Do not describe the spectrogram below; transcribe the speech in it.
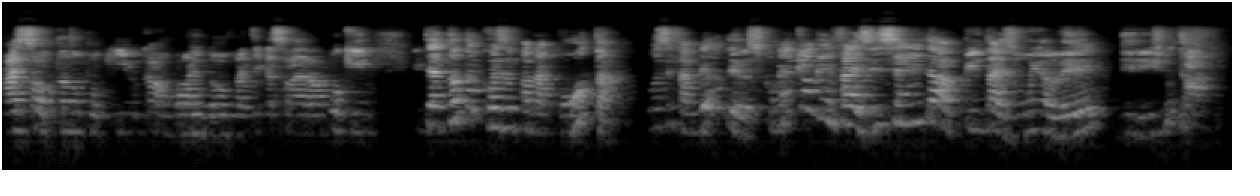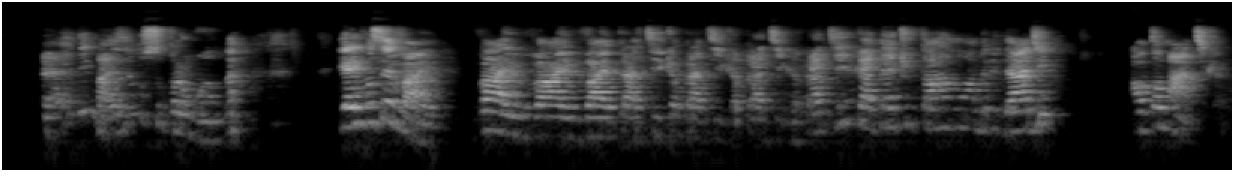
vai soltando um pouquinho, o carro morre de novo, vai ter que acelerar um pouquinho. E tem tanta coisa para dar conta, você fala, meu Deus, como é que alguém faz isso e ainda pinta as unhas, lê, dirige no carro? É demais, é um super-humano, né? E aí você vai vai, vai, vai, pratica, pratica, pratica, pratica, até que torna uma habilidade automática.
